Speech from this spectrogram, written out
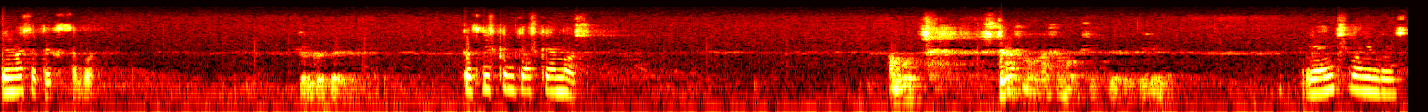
И носят их с собой. Только это. Это слишком тяжкая нож. А вот страшно в нашем обществе жить или нет? Я ничего не боюсь.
